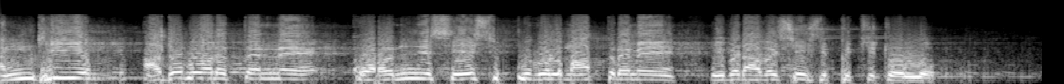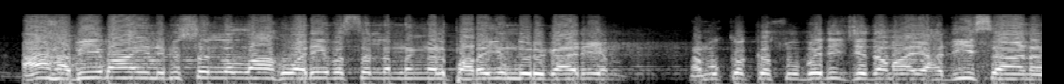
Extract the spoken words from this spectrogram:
അങ്കിയും അതുപോലെ തന്നെ കുറഞ്ഞ ശേഷിപ്പുകൾ മാത്രമേ ഇവിടെ അവശേഷിപ്പിച്ചിട്ടുള്ളൂ. ആ ഹബീബായ നബിസല്ലാഹു അലൈ വസ്ല്ലം നിങ്ങൾ പറയുന്ന ഒരു കാര്യം നമുക്കൊക്കെ സുപരിചിതമായ ഹദീസാണ്.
